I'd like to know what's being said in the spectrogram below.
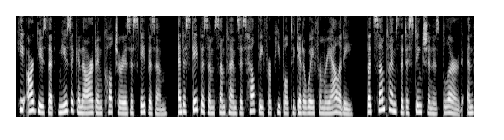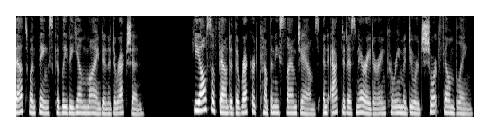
He argues that music and art and culture is escapism, and escapism sometimes is healthy for people to get away from reality, but sometimes the distinction is blurred and that's when things could lead a young mind in a direction. He also founded the record company Slam Jamz and acted as narrator in Kareem Edouard's short film Bling,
